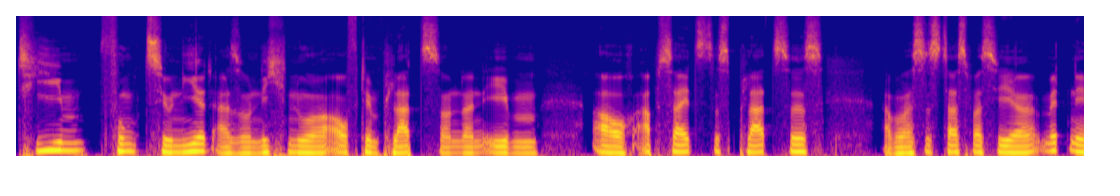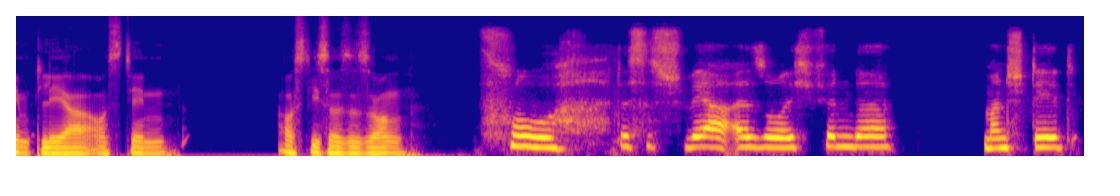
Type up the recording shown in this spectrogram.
Team funktioniert, also nicht nur auf dem Platz, sondern eben auch abseits des Platzes. Aber was ist das, was ihr mitnehmt, Lea, aus, den, aus dieser Saison? Puh, das ist schwer. Also ich finde, man steht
